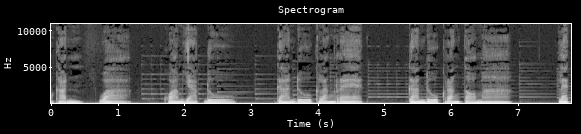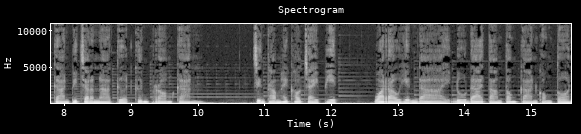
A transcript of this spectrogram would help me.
ำคัญว่า ความอยากดู การดูครั้งแรก การดูครั้งต่อมา และการพิจารณาเกิดขึ้นพร้อมกัน จึงทำให้เข้าใจผิดว่าเราเห็นได้ดูได้ตามต้องการของตน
